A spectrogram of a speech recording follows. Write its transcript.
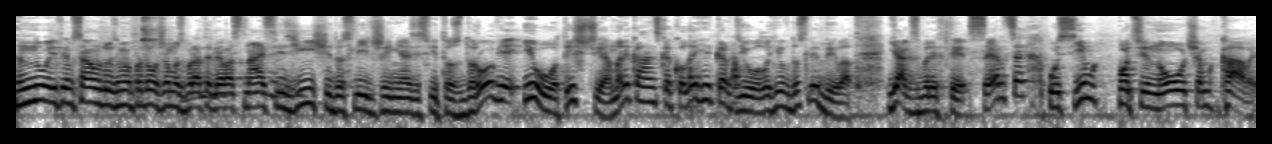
Ну і тим самим, друзі, ми продовжуємо збирати для вас найсвіжіші дослідження зі світу здоров'я. І от іще американська колегія кардіологів дослідила, як зберегти серце усім поціновувачам кави.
